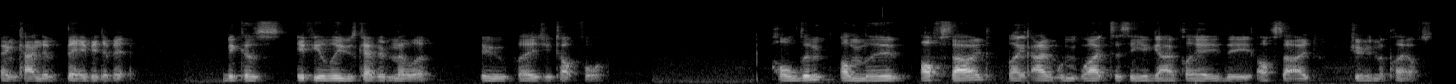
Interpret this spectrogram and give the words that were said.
and kind of babied a bit. Because if you lose Kevan Miller, who plays your top four, Holden on the offside, like, I wouldn't like to see a guy play the offside during the playoffs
